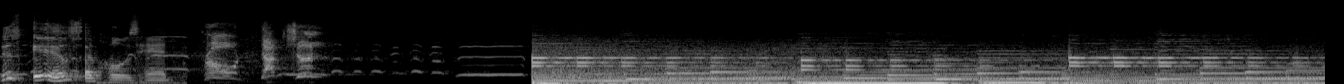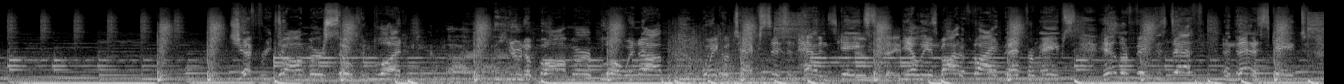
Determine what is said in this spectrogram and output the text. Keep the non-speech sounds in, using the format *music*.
This is a hose head. production. Jeffrey Dahmer soaked in blood. The Unabomber blowing up. Waco, Texas, and Heaven's Gates. Doomsday. Alien modified, men from apes. Hitler faked his death and then escaped.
